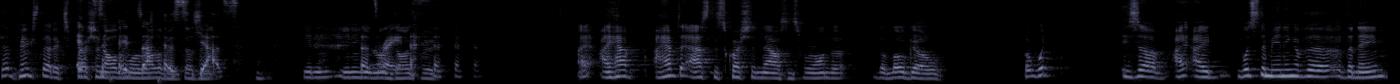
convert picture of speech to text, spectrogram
That makes that expression it's, all the more does, relevant, doesn't yes. it? Yes. eating eating That's your own right. dog food. I, I have I have to ask this question now since we're on the the logo. But what is uh I, I what's the meaning of the of the name?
